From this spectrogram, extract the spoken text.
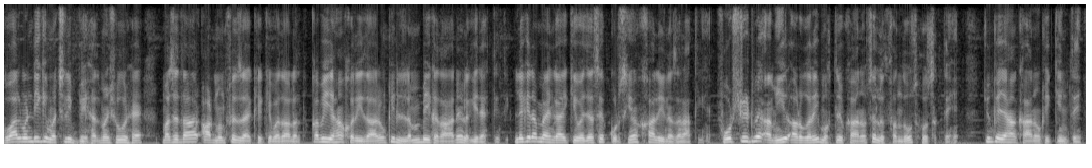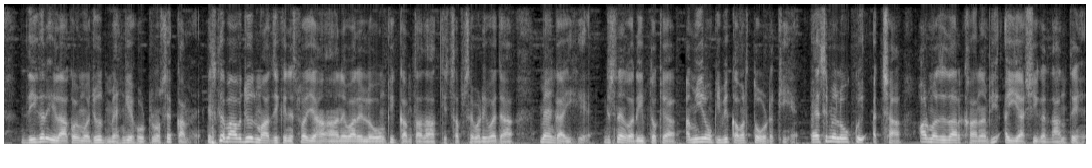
ग्वाल मंडी की मछली बेहद मशहूर है, मज़ेदार और मुनफिज जायके की बदौलत कभी यहाँ खरीदारों की लंबी कतारें लगी रहती थी। लेकिन अब महँगाई की वजह से कुर्सियाँ खाली नज़र आती हैं। फ़ूड स्ट्रीट में अमीर और गरीब मुख्तलिफ़ खानों से लुफानंदोज हो सकते हैं, क्योंकि यहाँ खानों की कीमतें दीगर इलाकों में मौजूद महँगे होटलों से कम है। इसके बावजूद माजी की नस्बत यहाँ आने वाले लोगों की कम तादाद की सबसे बड़ी वजह महँगाई ही है, जिसने गरीब तो क्या अमीरों की भी कमर तोड़ रखी है। ऐसे में लोग कोई अच्छा और मज़ेदार खाना भी अयाशी गर्दानते हैं।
